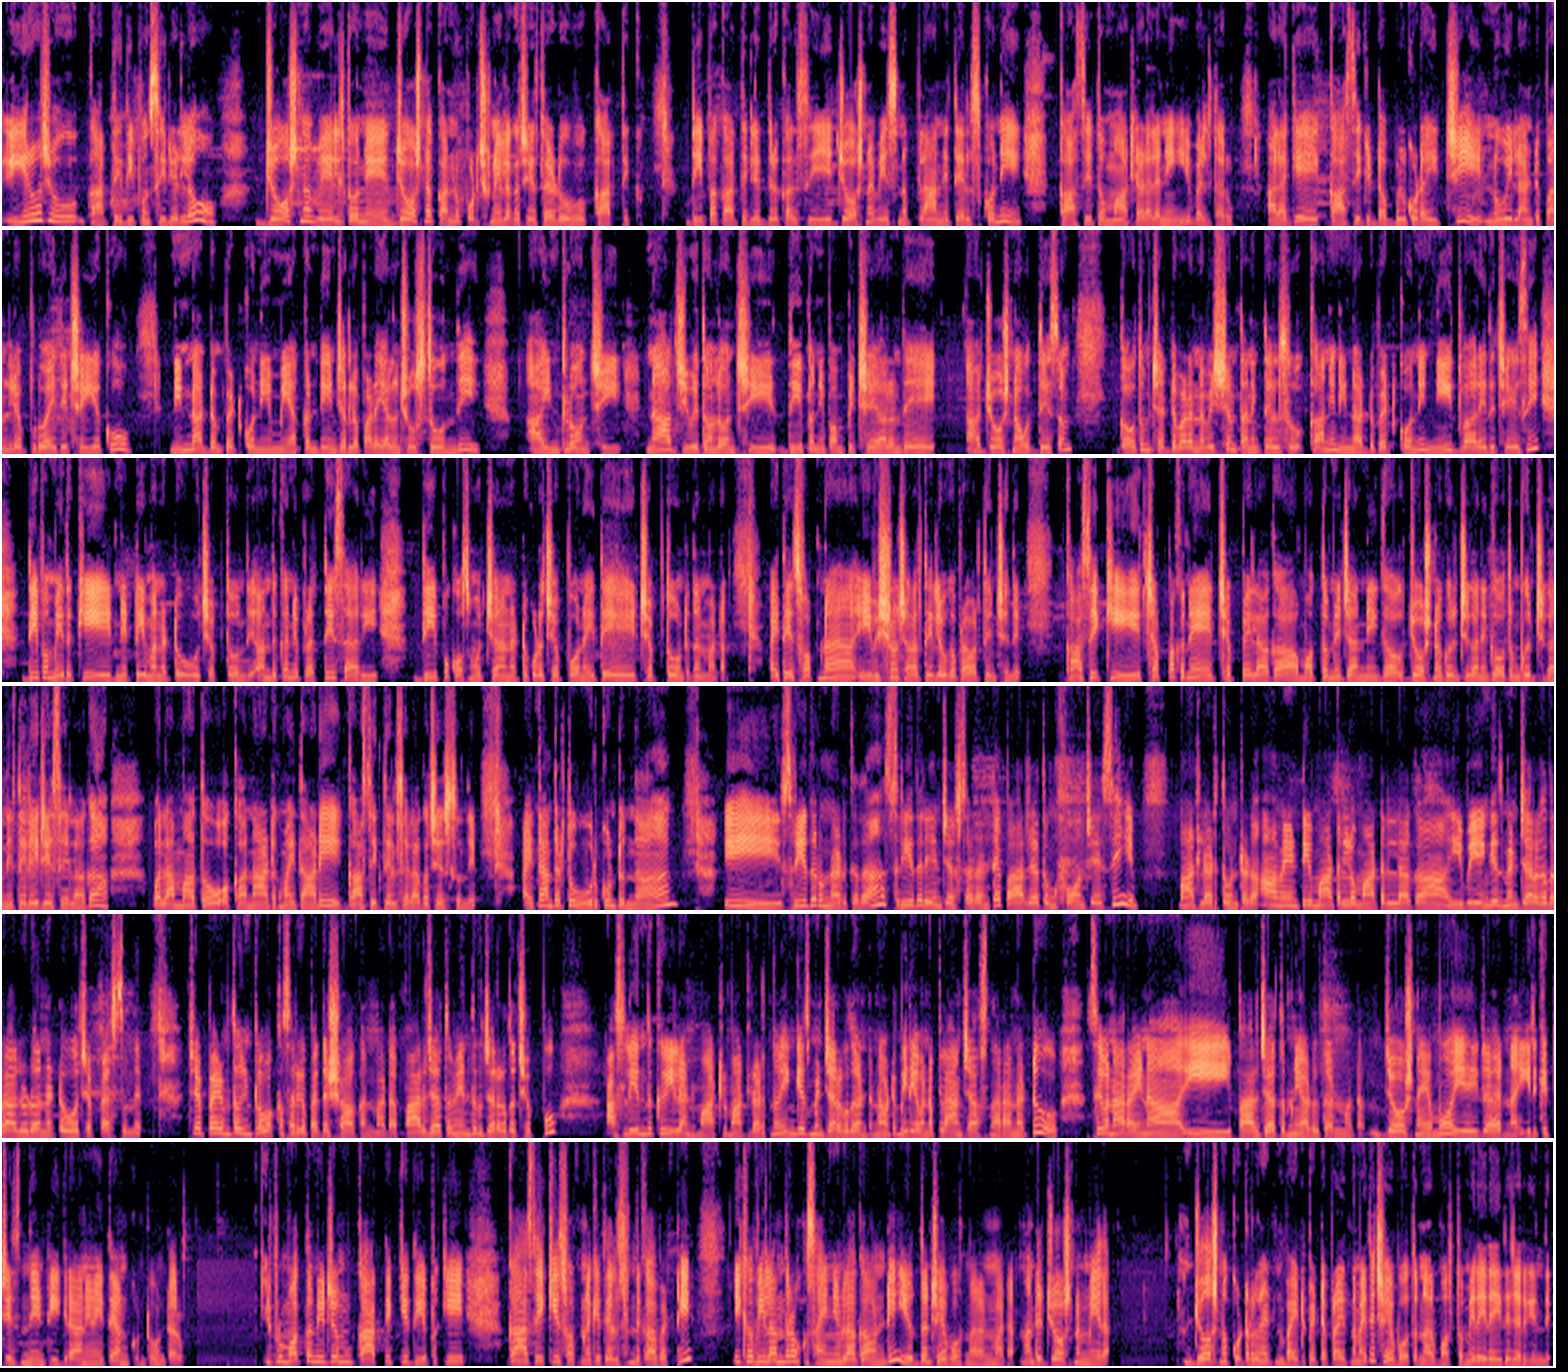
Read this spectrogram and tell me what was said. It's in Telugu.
ఈరోజు కార్తీక దీపం సీరియల్లో జోష్న వేలుతోనే జోష్న కన్ను పొడుచుకునేలాగా చేశాడు కార్తీక్. దీప కార్తీక్ ఇద్దరు కలిసి జోష్న వేసిన ప్లాన్ని తెలుసుకొని కాశీతో మాట్లాడాలని వెళ్తారు. అలాగే కాశీకి డబ్బులు కూడా ఇచ్చి నువ్వు ఇలాంటి పనులు ఎప్పుడూ అయితే చెయ్యకు నిన్ను అడ్డం పెట్టుకొని మీ అక్కని డేంజర్లో పడేయాలని చూస్తూ ఉంది. ఆ ఇంట్లోంచి నా జీవితంలోంచి దీపని పంపించేయాలన్నదే ఆ జోష్న ఉద్దేశం. గౌతమ్ చెడ్డవాడన్న విషయం తనకి తెలుసు. కానీ నిన్ను అడ్డు పెట్టుకొని నీ ద్వారా ఇది చేసి దీప మీదకి నెట్టేయమన్నట్టు చెప్తుంది. అందుకని ప్రతిసారి దీప కోసం వచ్చానన్నట్టు కూడా చెప్పు అని అయితే చెప్తూ ఉంటుందన్నమాట. అయితే స్వప్న ఈ విషయంలో చాలా తెలివిగా ప్రవర్తించింది. కాశీకి చెప్పకనే చెప్పేలాగా మొత్తం నిజాన్ని గౌ జోష్ణ గురించి కానీ గౌతమ్ గురించి కానీ తెలియజేసేలాగా వాళ్ళ అమ్మతో ఒక నాటకం అయితే ఆడి కాశీకి తెలిసేలాగా చేస్తుంది. అయితే అంతటితో ఊరుకుంటుందా? ఈ శ్రీధర్ ఉన్నాడు కదా శ్రీధర్ ఏం చేస్తాడంటే పారిజాతంకి ఫోన్ చేసి మాట్లాడుతూ ఉంటాడు. ఆమె ఏంటి మాటల్లో మాటల్లాగా ఇవి ఎంగేజ్మెంట్ జరగదు రాలుడు అన్నట్టు చెప్పేస్తుంది. చెప్పేయడంతో ఇంట్లో ఒక్కసారిగా పెద్ద షాక్ అనమాట పారిజాతం ఎందుకు జరగదో చెప్పు. అసలు ఎందుకు ఇలాంటి మాటలు మాట్లాడుతున్నావు? ఎంగేజ్మెంట్ జరగదు అంటున్నావు అంటే మీరు ఏమైనా ప్లాన్ చేస్తున్నారా అన్నట్టు శివనారాయణ ఈ పారిజాతంని అడుగుతాడనమాట జోష్ణ ఏమో ఇలా ఇరికిచ్చేసింది ఏంటి ఇగ్రా అని అయితే అనుకుంటూ ఉంటారు. ఇప్పుడు మొత్తం నిజం కార్తిక్కి దీపకి కాశీకి స్వప్నకి తెలిసింది కాబట్టి ఇక వీళ్ళందరూ ఒక సైన్యంలాగా ఉండి యుద్ధం చేయబోతున్నారు అనమాట అంటే జ్యోష్ణం మీద. జోష్న కుట్రలన్నింటిని బయట పెట్టే ప్రయత్నం అయితే చేయబోతున్నారు. మొత్తం మీద ఇదైతే జరిగింది.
